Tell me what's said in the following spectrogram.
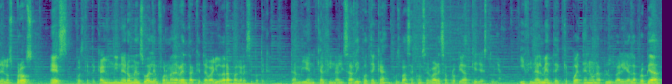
De los pros es pues que te cae un dinero mensual en forma de renta que te va a ayudar a pagar esa hipoteca. También que al finalizar la hipoteca pues vas a conservar esa propiedad que ya es tuya y finalmente que puede tener una plusvalía la propiedad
